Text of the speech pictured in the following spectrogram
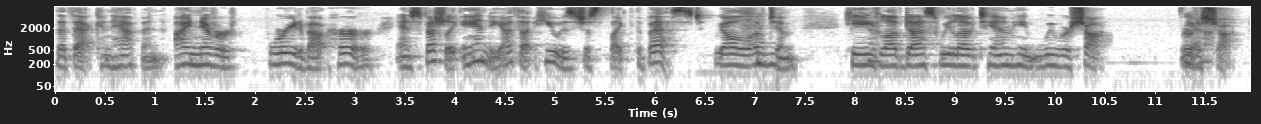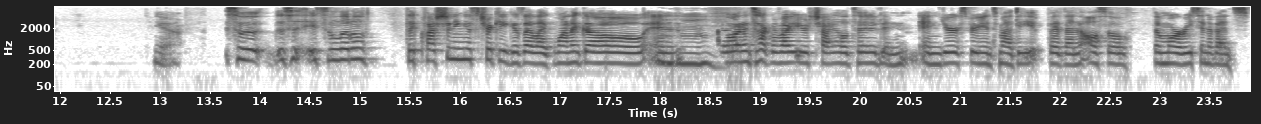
that that can happen. I never worried about her and especially Andy. I thought he was just like the best. We all loved him. He yeah. loved us. We loved him. He, we were shocked. We were yeah. just shocked. Yeah. So this it's a little the questioning is tricky because I like want to go and mm-hmm. I want to talk about your childhood and and your experience, Monti, but then also the more recent events.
